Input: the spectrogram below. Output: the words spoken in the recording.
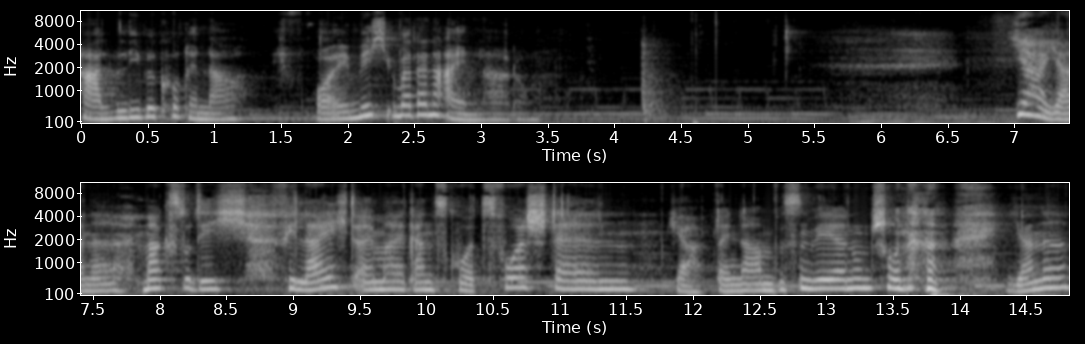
Hallo liebe Corinna, freue mich über deine Einladung. Ja, Janne, magst du dich vielleicht einmal ganz kurz vorstellen? Ja, deinen Namen wissen wir ja nun schon, Janne,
